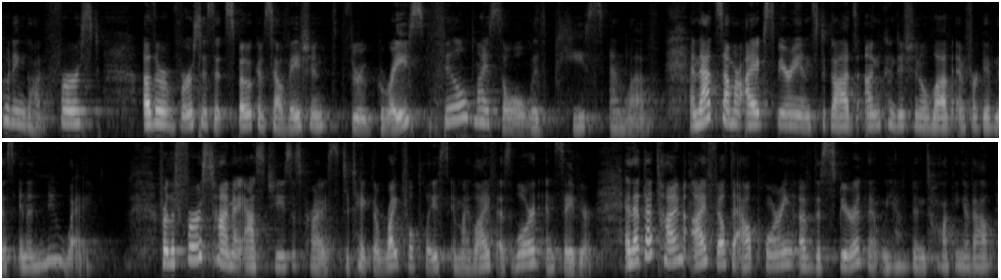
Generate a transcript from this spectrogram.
putting God first. Other verses that spoke of salvation through grace filled my soul with peace and love. And that summer, I experienced God's unconditional love and forgiveness in a new way. For the first time, I asked Jesus Christ to take the rightful place in my life as Lord and Savior. And at that time, I felt the outpouring of the Spirit that we have been talking about.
